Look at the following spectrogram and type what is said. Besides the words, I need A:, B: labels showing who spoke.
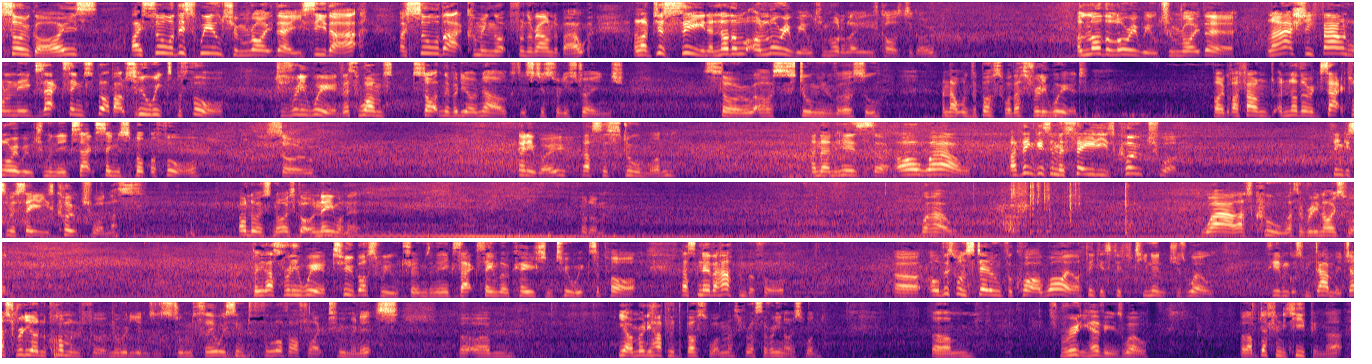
A: So guys, I saw this wheel trim right there, you see that? I saw that coming up from the roundabout, and I've just seen another a lorry wheel hold on, let these cars to go. Another lorry wheel trim right there. And I actually found one in the exact same spot about two weeks before, which is really weird. That's why I'm starting the video now, because it's just really strange. So, oh, it's a Storm Universal, and that one's a bus one, that's really weird. Like, I found another exact lorry wheel trim in the exact same spot before, so, anyway, that's the Storm one. And then here's, uh, oh wow, I think it's a Mercedes coach one. I think it's a Mercedes coach one. That's, oh no, it's not. It's got a name on it. Hold on. Wow. Wow, that's cool. That's a really nice one. But that's really weird. Two bus wheel trims in the exact same location, two weeks apart. That's never happened before. Uh, oh, this one's stayed on for quite a while. I think it's 15 inch as well. It's even got some damage. That's really uncommon for Meridians and Storms. They always seem to fall off after like two minutes. But um, yeah, I'm really happy with the bus one. That's, that's a really nice one. Um, it's really heavy as well. But I'm definitely keeping that.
